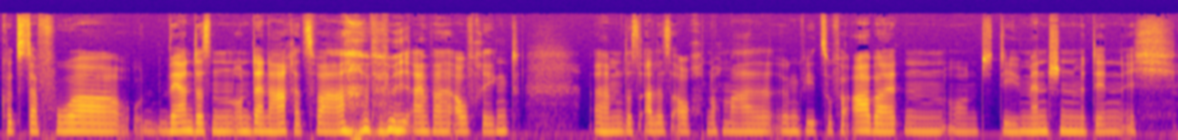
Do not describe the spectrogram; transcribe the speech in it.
kurz davor, währenddessen und danach, es war für mich einfach aufregend, ähm, das alles auch nochmal irgendwie zu verarbeiten und die Menschen, mit denen ich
